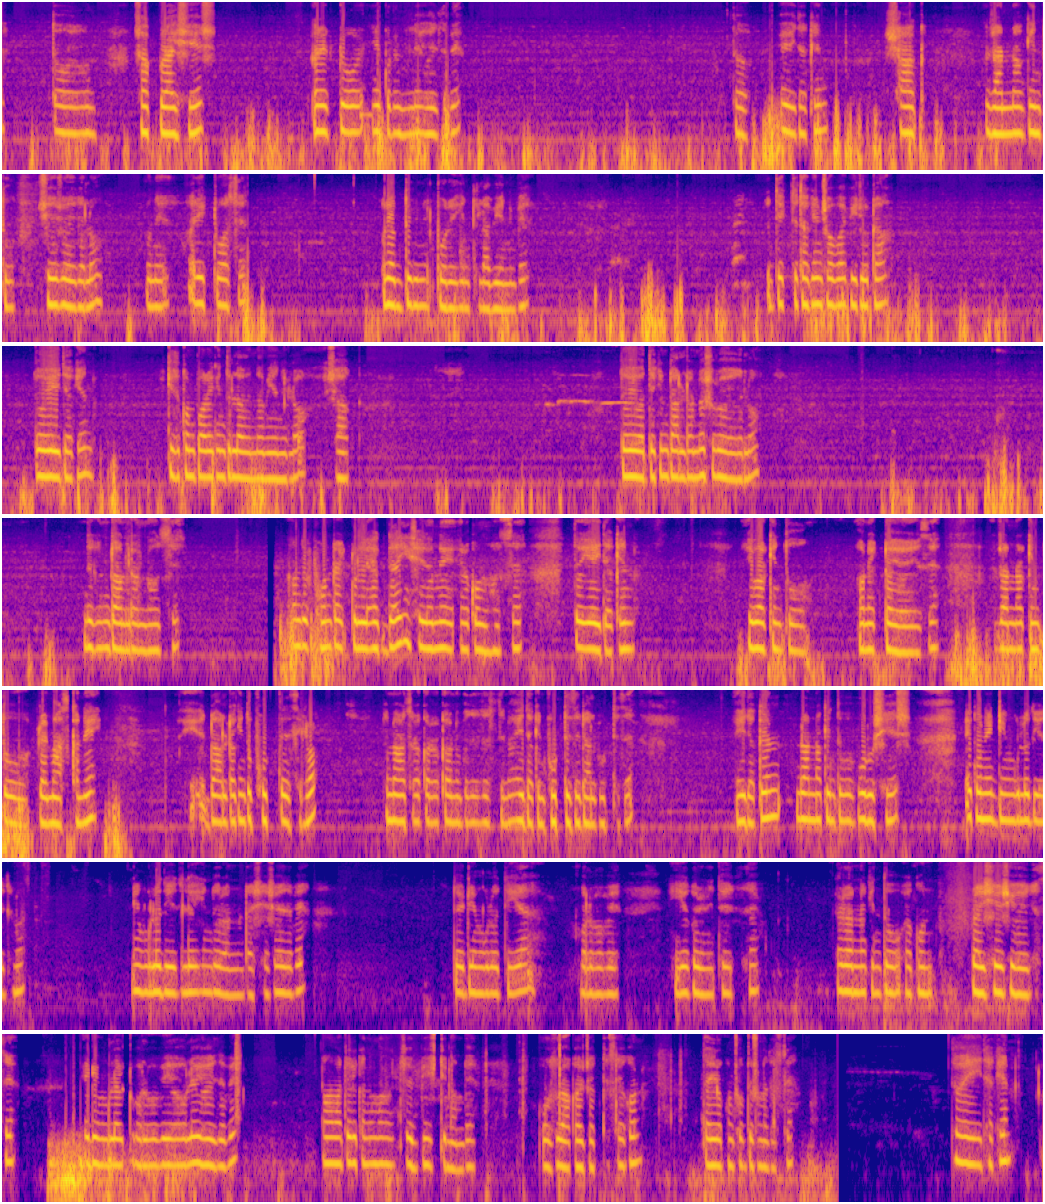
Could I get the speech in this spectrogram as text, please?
তো শাক প্রায় শেষ। আর একটু ইয়ে করে নিলে হয়ে যাবে। তো এই দেখেন, শাক রান্না কিন্তু শেষ হয়ে গেল। মানে আর একটু আছে। আর এক দু মিনিট পরে কিন্তু লাভিয়ে নেবে। দেখতে থাকেন সবাই ভিডিওটা। তো এই দেখেন, কিছুক্ষণ পরে কিন্তু নামিয়ে নিল শাক। তো এবার দেখেন ডাল রান্না শুরু হয়ে গেল। দেখুন ডাল রান্না হচ্ছে। আমাদের ফোনটা একটু ল্যাগ দেয় সেই জন্য এরকম হচ্ছে। তো এই দেখেন এবার কিন্তু অনেকটাই হয়ে গেছে। রান্নার কিন্তু প্রায় মাঝখানে। ডালটা কিন্তু ফুটতেছিল। তো নাড়াচাড়া করার কারণে বোঝা যাচ্ছে না। এই দেখেন ফুটতেছে, ডাল ফুটতেছে। এই দেখেন, রান্না কিন্তু পুরো শেষ। এখন এই ডিমগুলো দিয়ে দিল ডিমগুলো দিয়ে দিলেই কিন্তু রান্নাটা শেষ হয়ে যাবে। তো এই ডিমগুলো দিয়ে ভালোভাবে ইয়ে করে নিতে হচ্ছে রান্না কিন্তু এখন প্রায় শেষই হয়ে গেছে। এই ডিমগুলো একটু ভালোভাবে ইয়ে হলেই হয়ে যাবে। তো আমাদের এখানে মনে হচ্ছে বৃষ্টি নামবে। প্রচুর আকাশ ডাকতেছে এখন। তাই এরকম শব্দ শোনা যাচ্ছে। তো এই দেখেন,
